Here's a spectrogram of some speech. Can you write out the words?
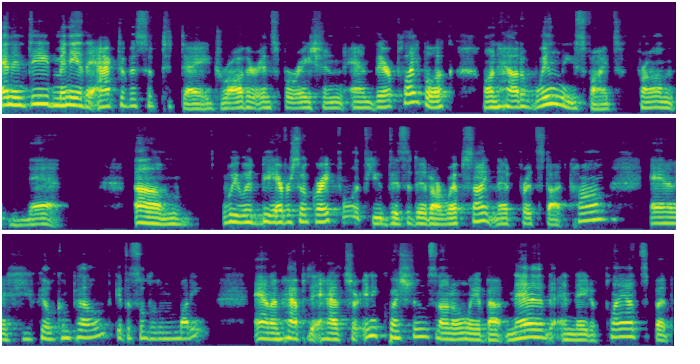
And indeed, many of the activists of today draw their inspiration and their playbook on how to win these fights from Ned. Um, we would be ever so grateful if you visited our website, nedfritz.com. And if you feel compelled, give us a little money and I'm happy to answer any questions, not only about Ned and native plants, but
